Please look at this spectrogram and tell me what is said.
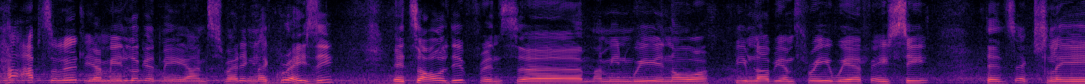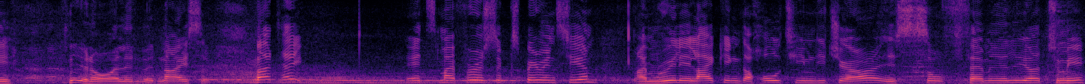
Absolutely. I mean, look at me. I'm sweating like crazy. It's a whole difference. Uh, I mean, we in our BMW M3 we have AC. That's actually, you know, a little bit nicer. But hey, it's my first experience here. I'm really liking the whole team DJR. It's so familiar to me.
